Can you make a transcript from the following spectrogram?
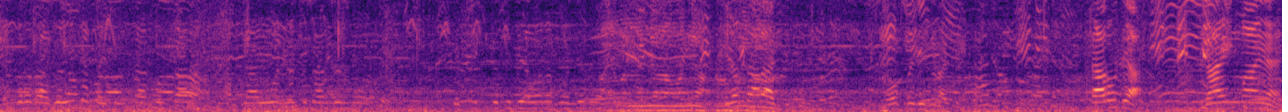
चंद्रभागवी आमच्या आई वडिलांचं कार्यक्रम होतं. देवाला पोहोचत तिला सारा हो, सारू द्या. गाय माय आहे.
